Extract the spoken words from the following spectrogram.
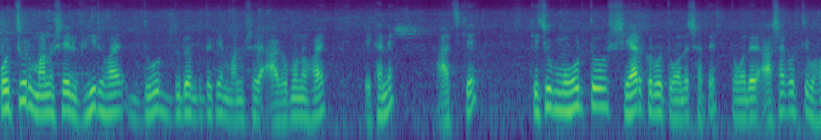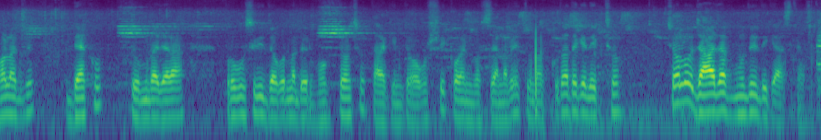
প্রচুর মানুষের ভিড় হয়, দূর দূরান্ত থেকে মানুষের আগমনও হয় এখানে। আজকে কিছু মুহূর্ত শেয়ার করব তোমাদের সাথে। তোমাদের আশা করছি ভালো লাগবে। দেখো, তোমরা যারা প্রভু শ্রী জগন্নাথের ভক্ত আছো, তারা কিন্তু অবশ্যই কমেন্ট বক্সে জানাবে। তোমরা কোথা থেকে দেখছ? চলো যা যাক মুদির দিকে আসতে আসতে।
